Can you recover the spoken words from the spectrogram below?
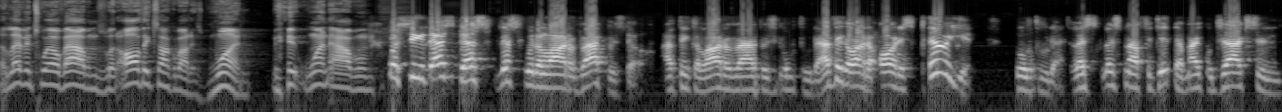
11, 12 albums, but all they talk about is one, one album. Well, see, that's that's that's with a lot of rappers, though. I think a lot of rappers go through that. I think a lot of artists, period, go through that. Let's let's not forget that Michael Jackson,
